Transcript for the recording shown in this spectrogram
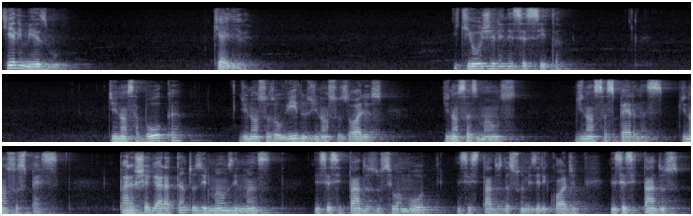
que Ele mesmo quer ir. E que hoje Ele necessita de nossa boca, de nossos ouvidos, de nossos olhos, de nossas mãos, de nossas pernas, de nossos pés, para chegar a tantos irmãos e irmãs necessitados do seu amor, necessitados da sua misericórdia, necessitados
